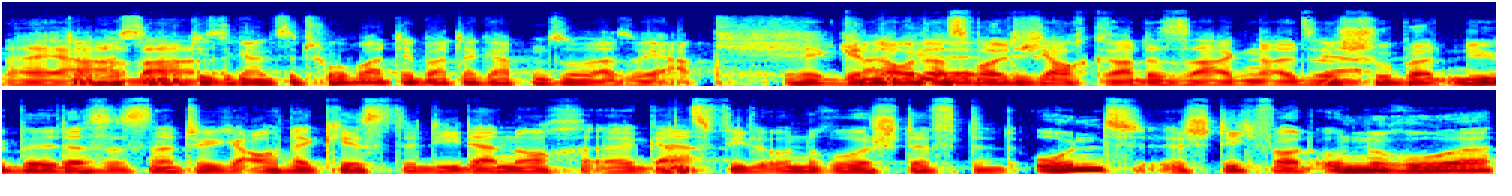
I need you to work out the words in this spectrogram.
Naja, Dann hast aber du noch diese ganze Torwart-Debatte gehabt und so, also ja. Genau Schalke, das wollte ich auch gerade sagen. Also ja. Schubert Nübel, das ist natürlich auch eine Kiste, die da noch äh, ganz ja. viel Unruhe stiftet. Und Stichwort Unruhe,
